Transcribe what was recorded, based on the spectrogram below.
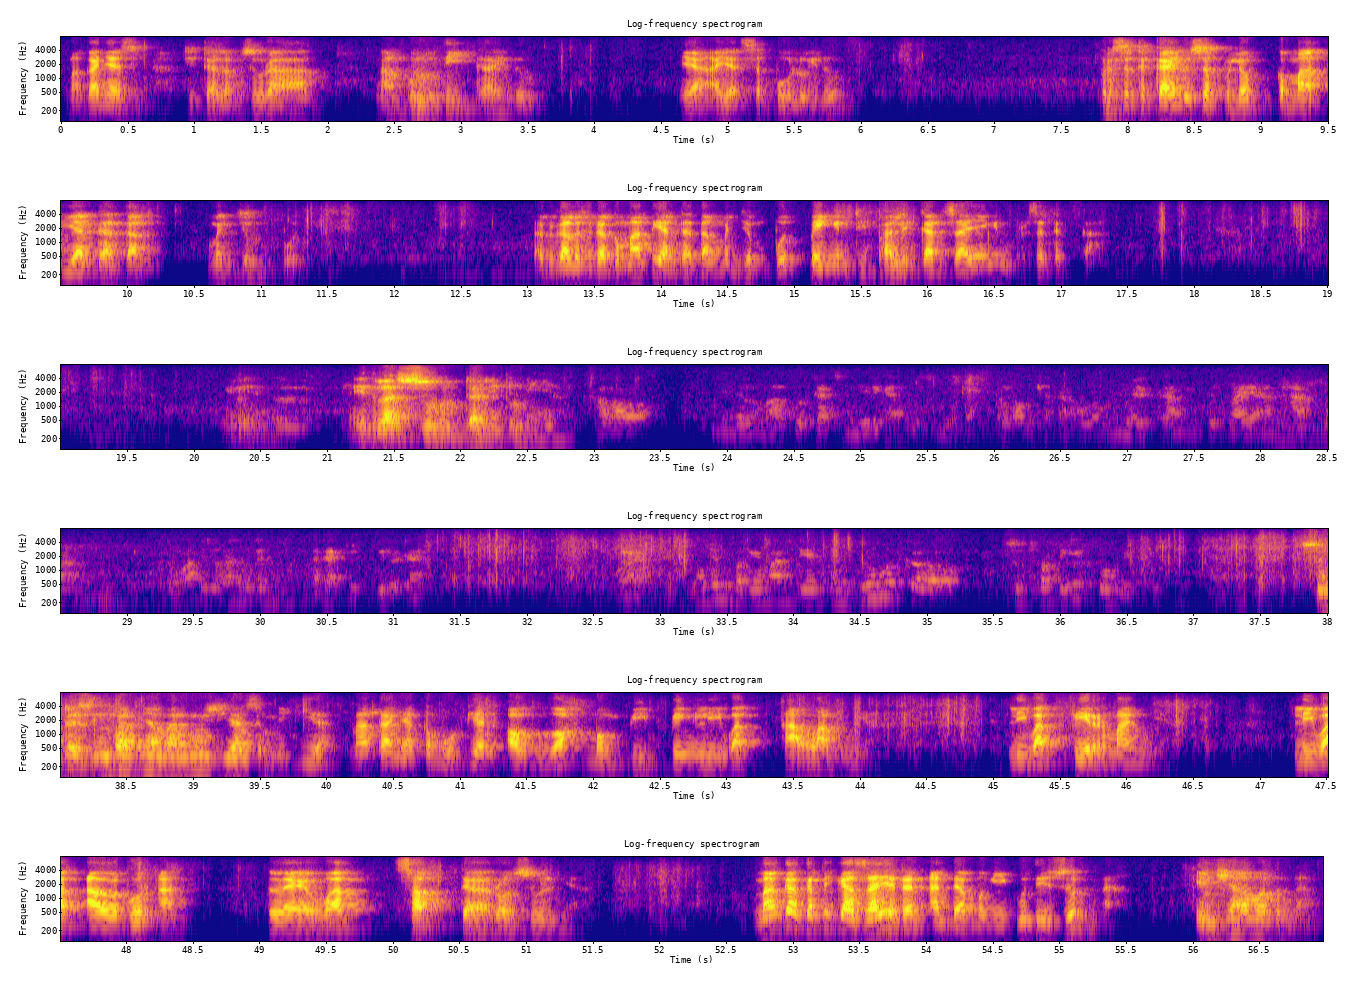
Makanya di dalam surat 63 itu ya ayat 10 itu bersedekah itu sebelum kematian datang menjemput. Tapi kalau sudah kematian datang menjemput, pengen dibalikkan, saya ingin bersedekah. Itulah zuhud dari dunia. Kalau di dalam Al-Quran sendiri kan disebutkan kalau misalkan Allah memberikan kekayaan harta, otomatis orang itu kan akan kikir kan. Nah, kemudian bagaimana dia zuhud kalau seperti itu gitu. Sudah sifatnya manusia semikian. Makanya kemudian Allah membimbing lewat kalamnya. Lewat firmannya. Lewat Al-Quran. Lewat sabda Rasulnya. Maka ketika saya dan Anda mengikuti sunnah. Insya Allah tenang.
